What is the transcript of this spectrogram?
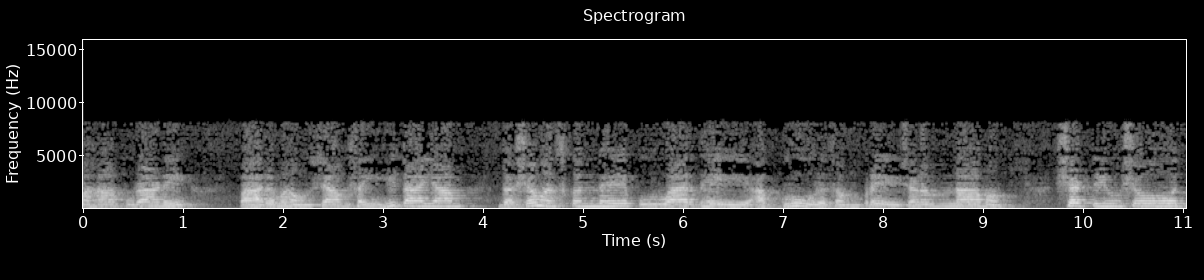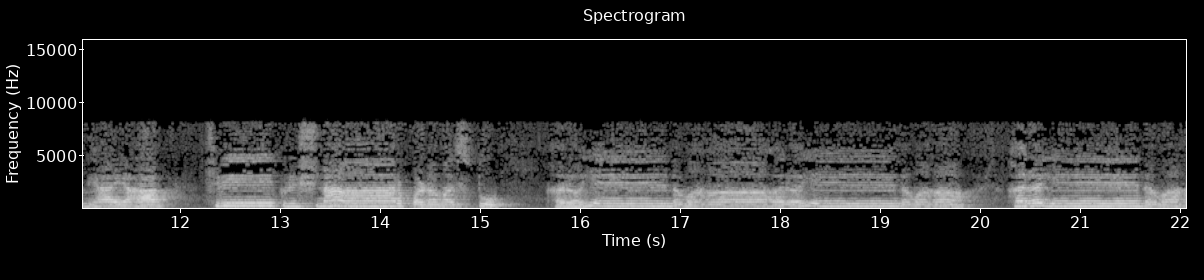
महापुराणे पारमहंस्याम् संहितायाम् दशमस्कन्धे पूर्वार्धे अक्रूरसम्प्रेषणम् नाम षट्त्रिंशोऽध्यायः श्रीकृष्णार्पणमस्तु। हरये नमः हरये नमः हरये नमः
